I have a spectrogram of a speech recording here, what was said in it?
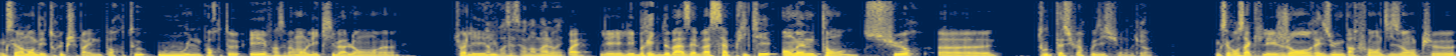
Donc c'est vraiment des trucs, je sais pas, une porte OU, une porte E. Enfin c'est vraiment l'équivalent. Euh, les, un processeur normal, ouais. ouais les, briques de base, elle va s'appliquer en même temps sur euh, toute ta superposition. Donc c'est pour ça que les gens résument parfois en disant que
